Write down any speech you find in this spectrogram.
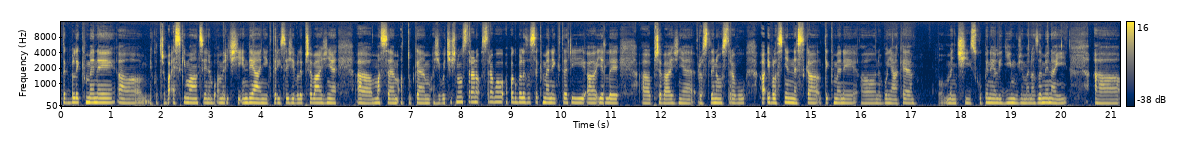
tak byly kmeny jako třeba eskimáci nebo američtí indiáni, kteří se živili převážně masem a tukem a živočišnou stravou a pak byly zase kmeny, kteří jedli převážně rostlinnou stravu a i vlastně dneska ty kmeny nebo nějaké menší skupiny lidí můžeme na zemi najít a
